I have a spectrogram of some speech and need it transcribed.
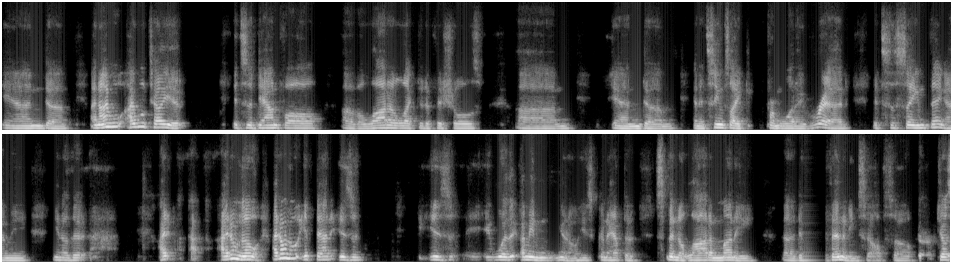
And uh, and I will I will tell you, it's a downfall of a lot of elected officials, um, and um, and it seems like from what I've read, it's the same thing. I mean, you know, the I, I I don't know. I don't know if that is a is it, whether I mean, you know, he's going to have to spend a lot of money uh, defending himself. So Sure. just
